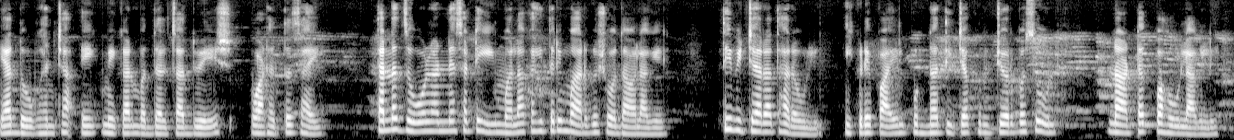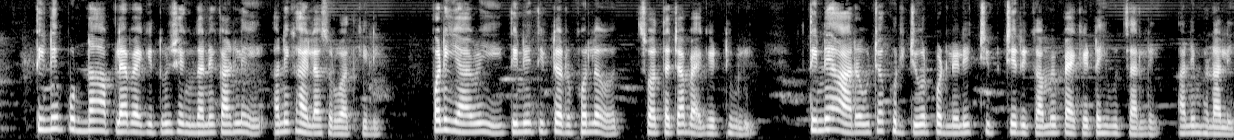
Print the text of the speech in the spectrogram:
या दोघांच्या एकमेकांबद्दलचा द्वेष वाढतच आहे. त्यांना जवळ आणण्यासाठी मला काहीतरी मार्ग शोधावा लागेल. ती विचारात हरवली. इकडे पायल पुन्हा तिच्या खुर्चीवर बसून नाटक पाहू लागली. तिने पुन्हा आपल्या बॅगेतून शेंगदाणे काढले आणि खायला सुरुवात केली. पण यावेळी तिने ती टरफलत स्वतःच्या बॅगेत ठेवली. तिने आरवच्या खुर्चीवर पडलेले चिपचे रिकामे पॅकेटही उचलले आणि म्हणाली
